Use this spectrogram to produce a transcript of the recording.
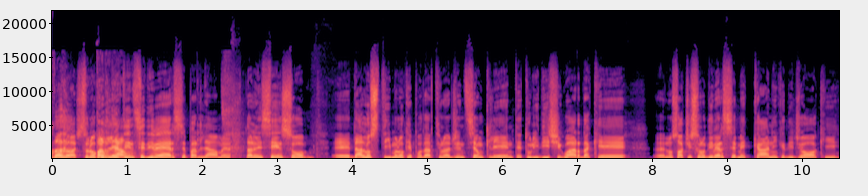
Va- allora ci sono parliamo." competenze diverse, parliamone. Nel senso, eh, dallo stimolo che può darti un'agenzia, un cliente, tu gli dici guarda che, eh, non so, ci sono diverse meccaniche di giochi.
